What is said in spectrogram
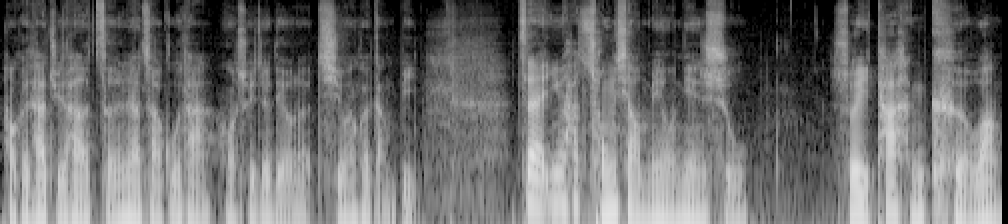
好，可他觉得他有责任要照顾他，哦，所以就留了七万块港币。在，因为他从小没有念书，所以他很渴望。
